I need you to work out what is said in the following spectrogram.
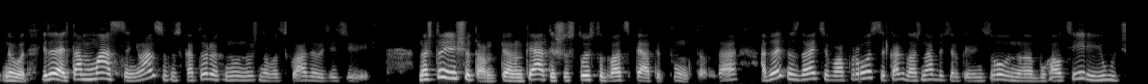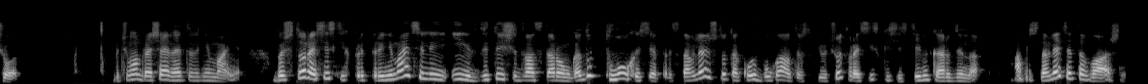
ну вот, и так далее. Там масса нюансов, из которых, ну, нужно вот складывать эти вещи. На что еще там, пятый, шестой, сто двадцать пятый пунктом, да? Обязательно задавайте вопросы, как должна быть организована бухгалтерия и учет. Почему обращаю на это внимание? Большинство российских предпринимателей и в 2022 году плохо себе представляют, что такое бухгалтерский учет в российской системе координат. А представлять это важно.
